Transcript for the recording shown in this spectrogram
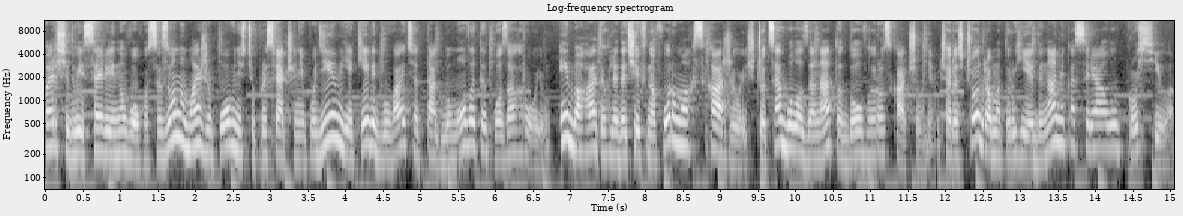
Перші дві серії нового сезону майже повністю присвячені подіям, які відбуваються відбуваються, так би мовити, поза грою. І багато глядачів на форумах скаржили, що це було занадто довге розкачування, через що драматургія динаміка серіалу просіла.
